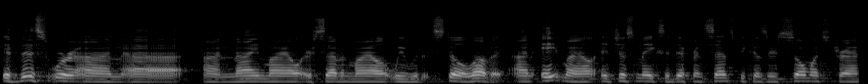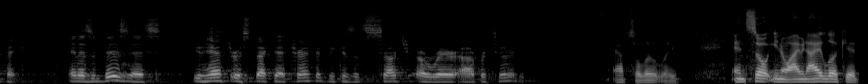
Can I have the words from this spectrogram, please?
if this were on, uh, on Nine Mile or Seven Mile, we would still love it. On Eight Mile, it just makes a different sense because there's so much traffic. And as a business, you have to respect that traffic because it's such a rare opportunity. Absolutely. And so, you know, I mean, I look at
